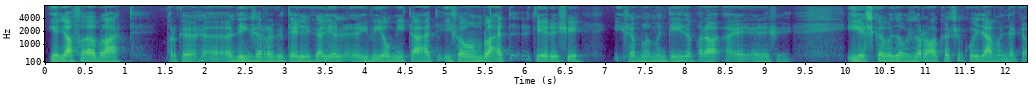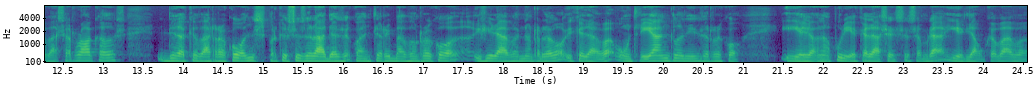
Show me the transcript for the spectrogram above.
I allò feia blat, perquè eh, dins el regatell aquell hi havia humitat i feia un blat que era així, i sembla mentida, però era, així i els cavadors de roques se'n cuidaven de cavar les roques, de cavar racons, perquè les arades, quan arribava un racó, giraven en redó i quedava un triangle dins el racó. I allò no podia quedar sense sembrar i allò ho cavava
